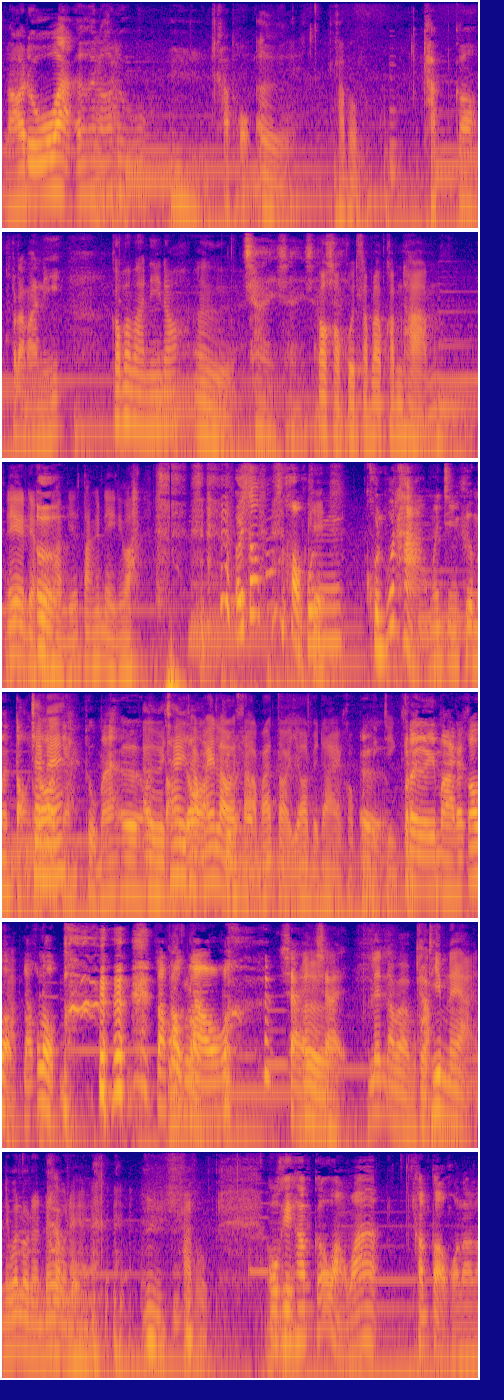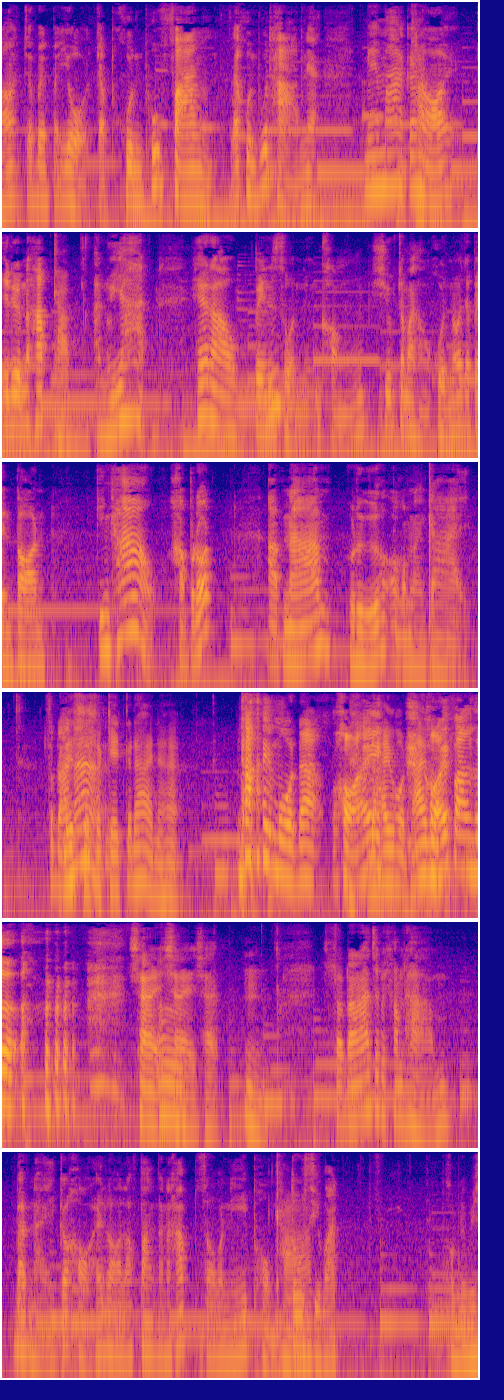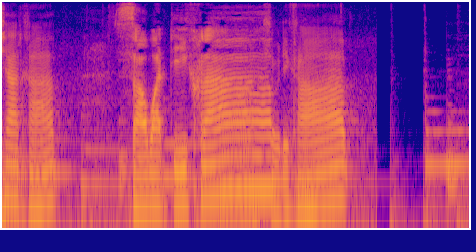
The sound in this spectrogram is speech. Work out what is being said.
รอดูอะ เออ รอดูอืมครับผมๆเออ ครับผม ครับก็ประมาณนี้ ก็ประมาณนี้เนาะ เออ ใช่ใช่ใช่ก็ขอบคุณสำหรับคำถาม เอ๊ะเดี๋ยวเออคำถามนี้ตั้งขึ้นเองดีกว่าเอ้ยต้องขอบคุณโอเคคุณผู้ถามจริงๆคือมันต่อยใช่อไหมดไงถูกไหมเออเออใช่มันต่ยอดทำให้เราคือมันสามารถต่อยอดไปได้ขอบเอคุณอจริงๆคเปรับรยมาแล้วก็แบบครับล็อกหลบล็อกหลบล็อกหลบเรา ใช่เออใช่เล่นเอาแบบคหัรัวบทิมเลยอะนึกว่าโรนัลโดครับผมนะฮะอืมครับผมโอเคครับ ก็หวังว่าคำตอบของเราเนาะจะเป็นประโยชน์กับคุณผู้ฟังและคุณผู้ถามเนี่ย ไม่มากก็ครับน้อยอย่าลืมนะครับครับ อนุญาตให้เราเป็นอืมส่วนหนึ่งของชีวิตประจำวันของคุณไม่ว่าจะเป็นตอน กินข้าว ขับรถ อาบน้ำหรือออกกำลังกาย สัปดาห์เล่นหน้าเซิร์ฟสเก็ตก็ได้นะฮะ ได้หมดอะขอให้ได้หมดได้หมดขอให้ฟังเถอะ ใช่เออใช่ใช่อืมสัปดาห์หน้าจะเป็นคำถามแบบไหนก็ขอให้รอรับฟังกันนะครับสำหรับวันนี้ผมตู้สิวัตรผมนึกวิชาติครับ สวัสดีครับ สวัสดีครับ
